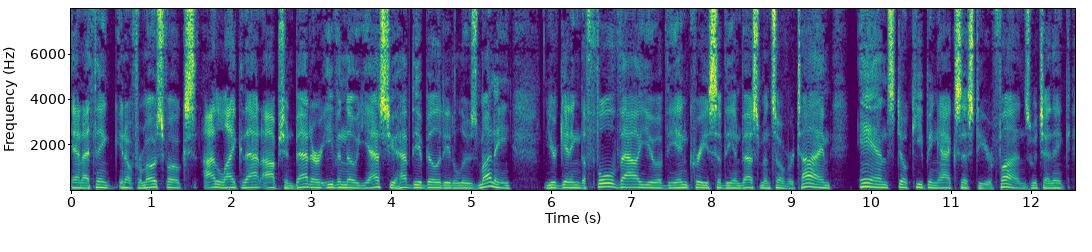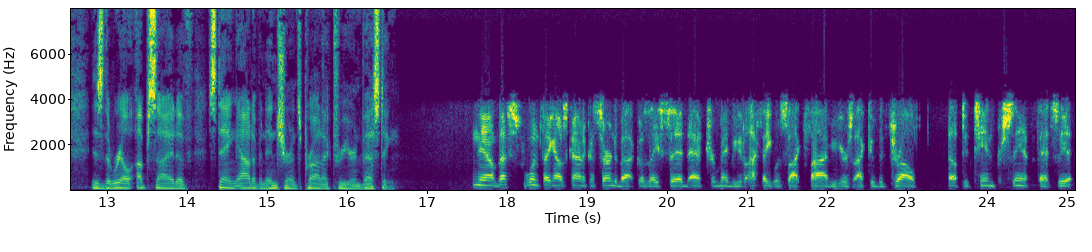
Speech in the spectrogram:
And I think, you know, for most folks, I like that option better, even though, yes, you have the ability to lose money. You're getting the full value of the increase of the investments over time and still keeping access to your funds, which I think is the real upside of staying out of an insurance product for your investing. Now, that's one thing I was kind of concerned about because they said after maybe, I think it was like five years, I could withdraw up to 10%. That's it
